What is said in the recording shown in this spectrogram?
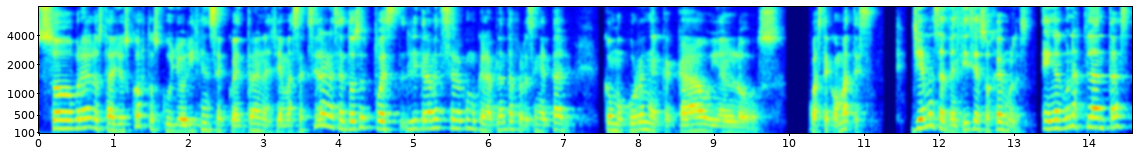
sobre los tallos cortos cuyo origen se encuentra en las yemas axilares. Entonces, pues literalmente se ve como que la planta florece en el tallo, como ocurre en el cacao y en los cuastecomates. Yemas adventicias o gémulas. En algunas plantas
